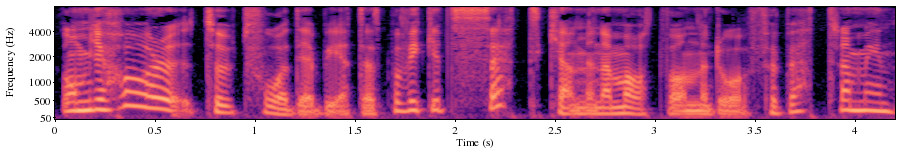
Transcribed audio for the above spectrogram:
Om jag har typ 2-diabetes, på vilket sätt kan mina matvanor då förbättra min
